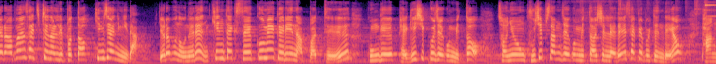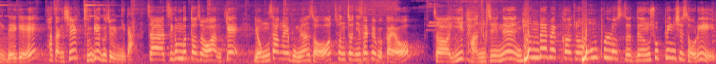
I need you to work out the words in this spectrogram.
여러분 살집 채널 리포터 김수현입니다. 여러분 오늘은 킨텍스 꿈에 그린 아파트 공급 129제곱미터 전용 93제곱미터 실내를 살펴볼 텐데요. 방 4개, 화장실 2개 구조입니다. 자 지금부터 저와 함께 영상을 보면서 천천히 살펴볼까요? 자, 이 단지는 현대백화점, 홈플러스 등 쇼핑시설이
